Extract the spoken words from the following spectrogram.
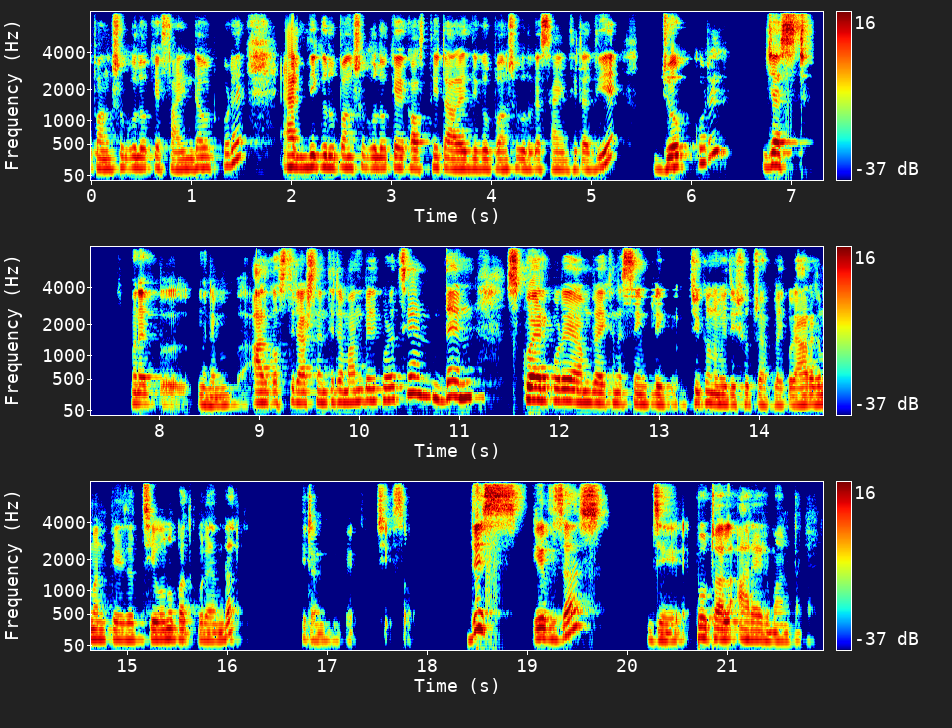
উপাংশগুলোকে ফাইন্ড আউট করে একদিকের উপাংশগুলোকে কস থিটা আরেক দিকের উপাংশগুলোকে সাইন থিটা দিয়ে যোগ করে জাস্ট মানে মানে আর কস থিটা আর সাইন থিটা মান বের করেছি অ্যান্ড দেন স্কোয়ার করে আমরা এখানে সিম্পলি ত্রিকোণমিতি সূত্র অ্যাপ্লাই করে আর এর মান পেয়ে যাচ্ছি, অনুপাত করে আমরা থিটা মান পেয়ে যাচ্ছি। সো দিস গিভস আস যে টোটাল আর এর মানটা কত।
